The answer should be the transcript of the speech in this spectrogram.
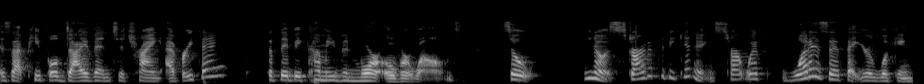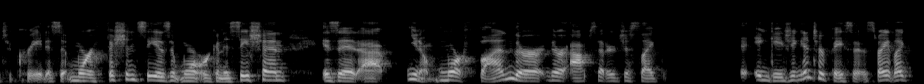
is that people dive into trying everything that they become even more overwhelmed. So you know, start at the beginning. Start with what is it that you're looking to create? Is it more efficiency? Is it more organization? Is it, uh, you know, more fun? There, there are apps that are just like engaging interfaces, right? Like,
